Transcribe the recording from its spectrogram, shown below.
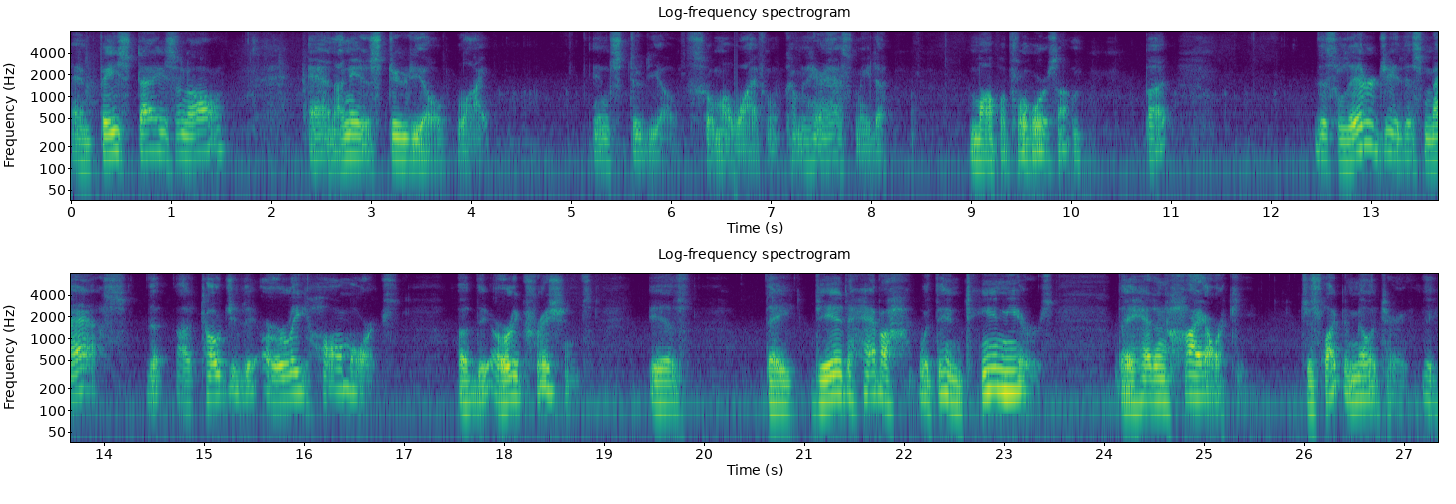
and feast days and all. And I need a studio light in studio. So my wife won't come in here and ask me to mop a floor or something. But this liturgy, this mass, that I told you the early hallmarks of the early Christians is they did have a within 10 years they had a hierarchy just like the military. The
